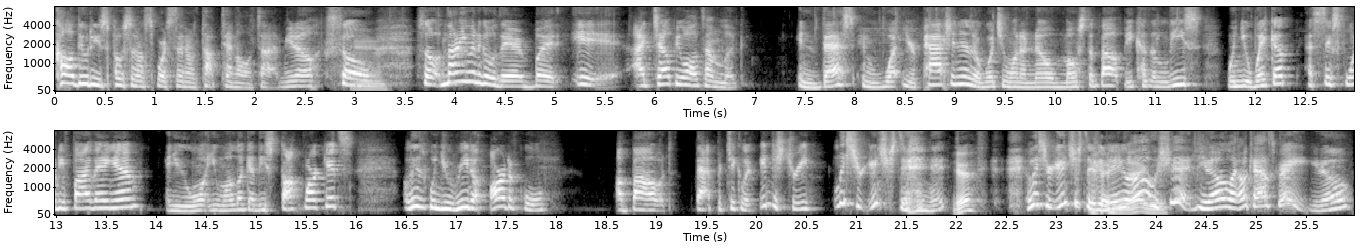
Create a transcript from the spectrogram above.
Call of Duty is posted on Sports Center on top ten all the time, you know. So so I'm not even gonna go there, but it, I tell people all the time, look, invest in what your passion is or what you want to know most about, because at least when you wake up at 6:45 a.m. and you want you want to look at these stock markets, at least when you read an article about that particular industry, at least you're interested in it Yeah. at least you're interested in it. You're like, oh shit, you know, like okay, that's great, you know.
